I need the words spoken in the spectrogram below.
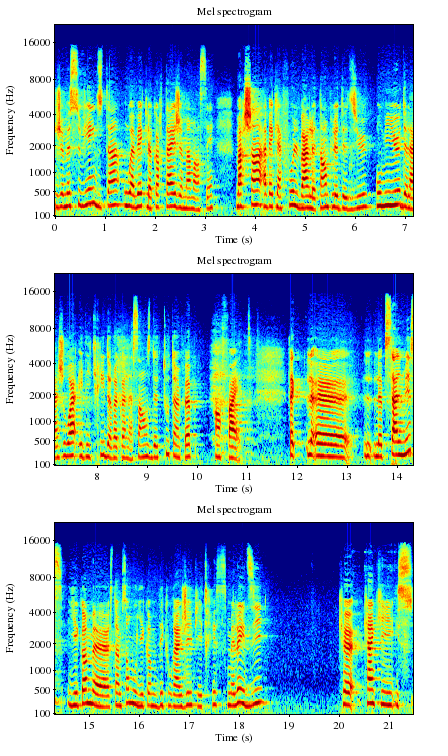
je me souviens du temps où avec le cortège je m'avançais marchant avec la foule vers le temple de Dieu, au milieu de la joie et des cris de reconnaissance de tout un peuple en fête. Euh, psalmiste, est comme, euh, c'est un psaume où il est comme découragé puis il est triste, mais là il dit que quand il, se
